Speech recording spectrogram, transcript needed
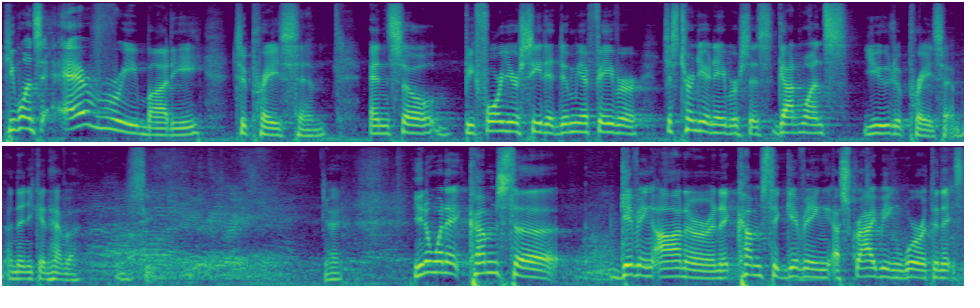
He wants everybody to praise him. And so before you're seated, do me a favor, just turn to your neighbor and says, God wants you to praise him. And then you can have a, a seat. Okay. You know, when it comes to giving honor and it comes to giving, ascribing worth and it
